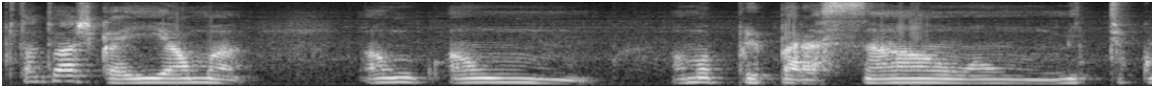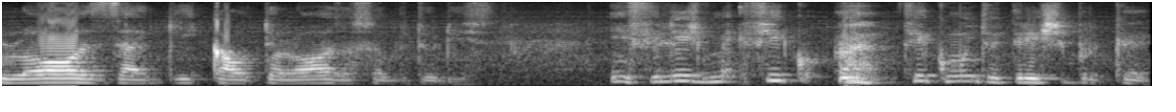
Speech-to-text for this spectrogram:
Portanto, eu acho que aí há uma, há um, há um, há uma preparação, há um meticulosa e cautelosa sobre tudo isso. Infelizmente, fico, fico muito triste porque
